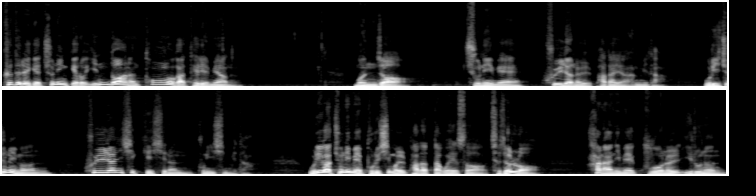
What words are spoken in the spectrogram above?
그들에게 주님께로 인도하는 통로가 되려면 먼저 주님의 훈련을 받아야 합니다. 우리 주님은 훈련시키시는 분이십니다. 우리가 주님의 부르심을 받았다고 해서 저절로 하나님의 구원을 이루는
